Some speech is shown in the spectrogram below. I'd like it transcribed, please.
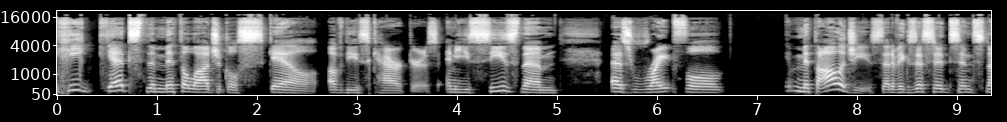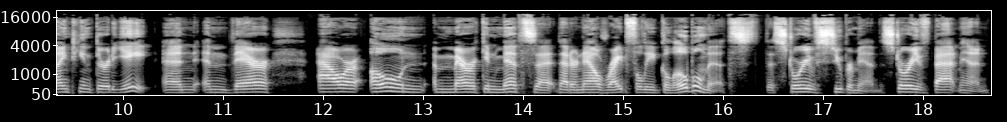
he gets the mythological scale of these characters and he sees them as rightful mythologies that have existed since 1938 and and they're our own American myths that, that are now rightfully global myths. The story of Superman, the story of Batman,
